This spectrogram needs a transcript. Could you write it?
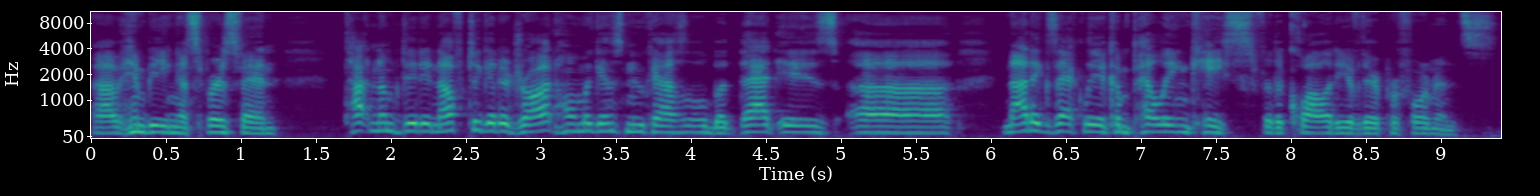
uh, him being a Spurs fan, Tottenham did enough to get a draw at home against Newcastle, but that is uh, not exactly a compelling case for the quality of their performance.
